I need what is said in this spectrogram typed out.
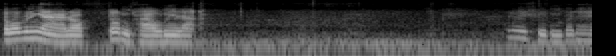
ก็ว่าเป็นหญ้าดอกต้นเขานี่ละเอ้ยขึ้นบ่ได้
